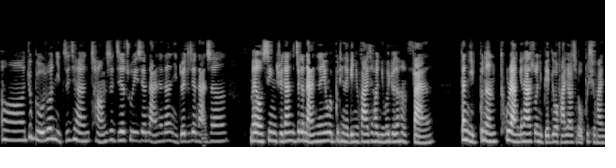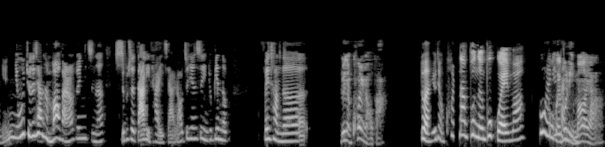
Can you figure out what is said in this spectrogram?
嗯，就比如说你之前尝试接触一些男生，但是你对这些男生没有兴趣，但是这个男生又会不停的给你发消息，你会觉得很烦，但你不能突然跟他说你别给我发消息了，我不喜欢你，你会觉得这样很冒犯，然后所以你只能时不时的搭理他一下，然后这件事情就变得非常的有点困扰吧？对，有点困，那不能不回吗？不回不回不礼貌呀。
